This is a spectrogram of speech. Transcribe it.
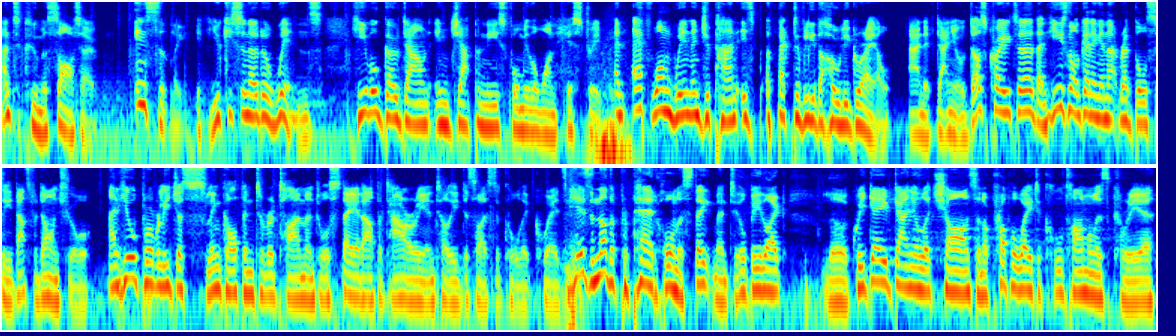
and Takuma Sato. Instantly, if Yuki Tsunoda wins, he will go down in Japanese Formula One history. An F1 win in Japan is effectively the holy grail. And if Daniel does crater, then he's not getting in that Red Bull seat, that's for darn sure. And he'll probably just slink off into retirement or stay at AlphaTauri until he decides to call it quits. Here's another prepared Horner statement. It'll be like, look, we gave Daniel a chance and a proper way to call time on his career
